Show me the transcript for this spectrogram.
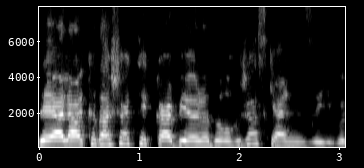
Değerli arkadaşlar tekrar bir arada olacağız. Kendinize iyi bakın.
